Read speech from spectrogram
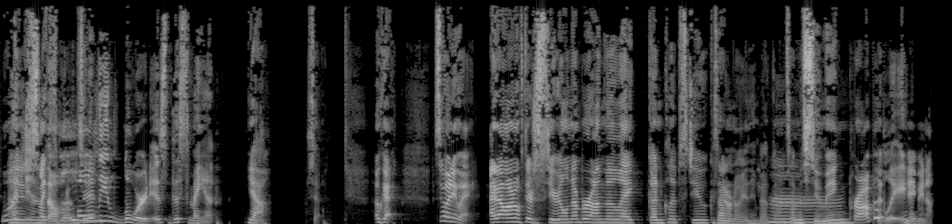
What he just, like, the throws it. holy lord is this man? Yeah. So, okay. So anyway, I don't know if there's a serial number on the like gun clips too, because I don't know anything about guns. I'm assuming Mm, probably. maybe not.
